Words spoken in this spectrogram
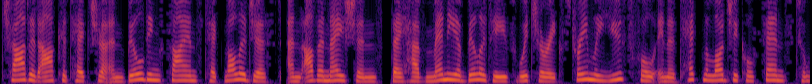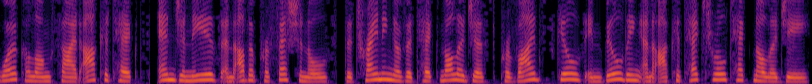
Chartered Architecture and Building Science Technologist and other nations, they have many abilities which are extremely useful in a technological sense to work alongside architects, engineers and other professionals. The training of a technologist provides skills in building and architectural technology.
